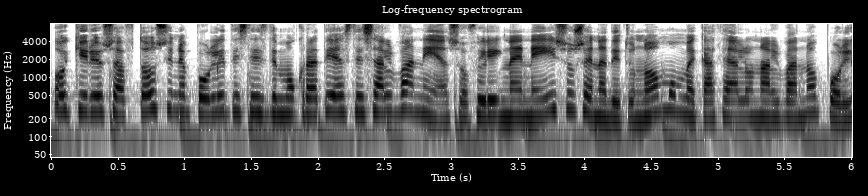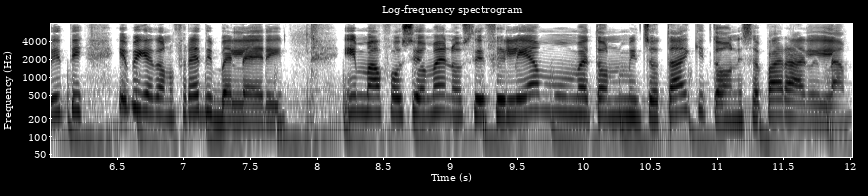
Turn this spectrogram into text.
Ο κύριος αυτός είναι πολίτης της Δημοκρατίας της Αλβανίας. Οφείλει να είναι ίσο εναντί του νόμου με κάθε άλλον Αλβανό πολίτη, είπε για τον Φρέντι Μπελέρη. Είμαι αφοσιωμένος στη φιλία μου με τον Μιτζοτάκη, τόνισε παράλληλα.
